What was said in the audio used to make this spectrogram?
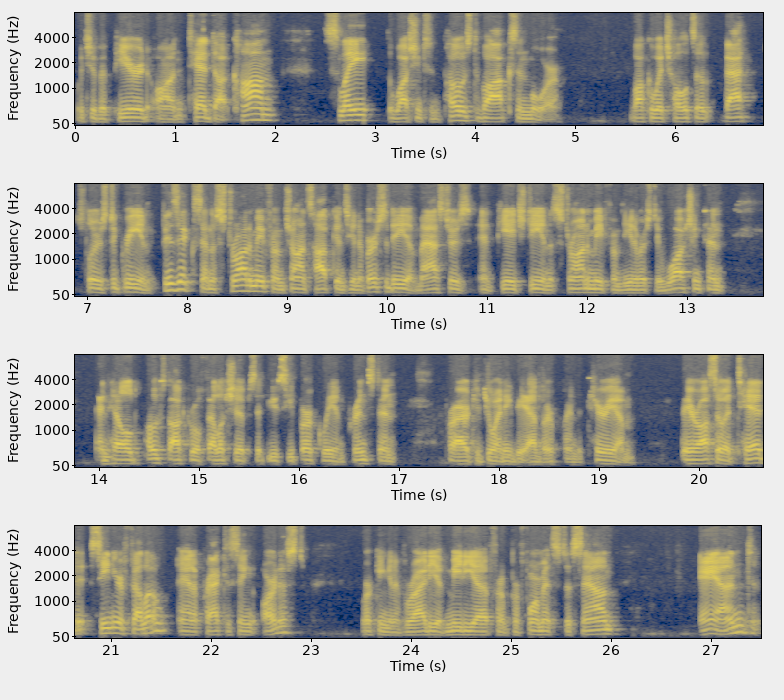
which have appeared on TED.com, Slate, The Washington Post, Vox, and more. Walkowicz holds a bachelor's degree in physics and astronomy from Johns Hopkins University, a master's and PhD in astronomy from the University of Washington, and held postdoctoral fellowships at UC Berkeley and Princeton prior to joining the Adler Planetarium. They are also a TED Senior Fellow and a practicing artist, working in a variety of media from performance to sound. And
